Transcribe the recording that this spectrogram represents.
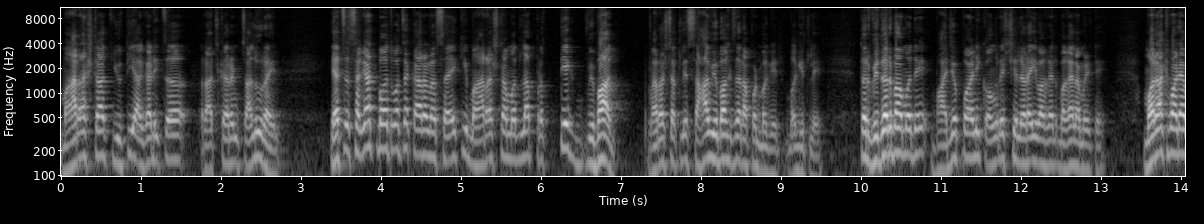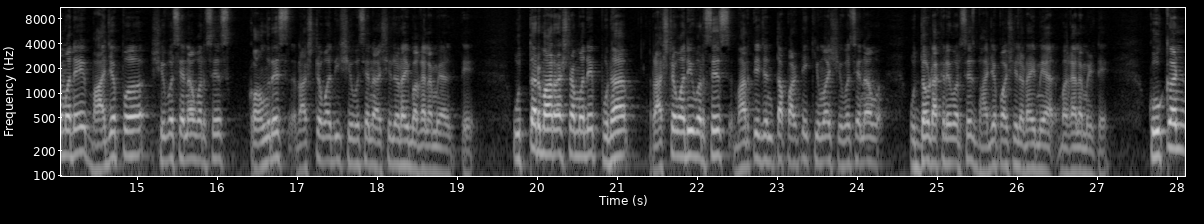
महाराष्ट्रात युती आघाडीचं राजकारण चालू राहील. याचं सगळ्यात महत्वाचं कारण असं आहे की महाराष्ट्रामधला प्रत्येक विभाग महाराष्ट्रातले सहा विभाग जर आपण बघित बघितले तर विदर्भामध्ये भाजप आणि काँग्रेसची लढाई बघायला बघायला मिळते. मराठवाड्यामध्ये भाजप शिवसेना वर्सेस काँग्रेस राष्ट्रवादी शिवसेना अशी लढाई बघायला मिळते. उत्तर महाराष्ट्रामध्ये पुन्हा राष्ट्रवादी वर्सेस भारतीय जनता पार्टी किंवा शिवसेना उद्धव ठाकरे वर्सेस भाजप अशी लढाई मिळा- बघायला मिळते. कोकण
